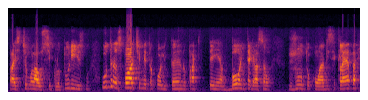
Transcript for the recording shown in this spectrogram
para estimular o cicloturismo, o transporte metropolitano para que tenha boa integração junto com a bicicleta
